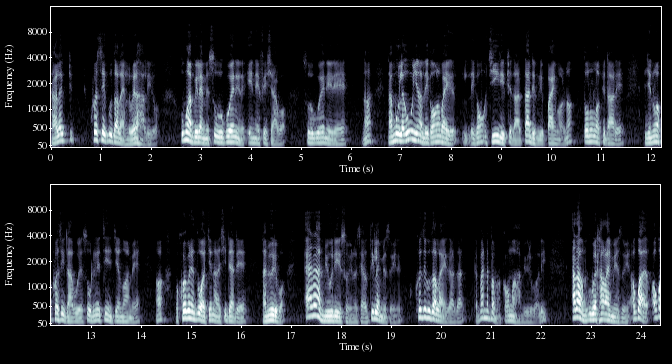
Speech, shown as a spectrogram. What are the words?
ဒါလည်းခွက်စစ်ကုသလိုက်လွဲတာဟာလေးတော့ဥမာပေးလိုက်မယ်စိုးကွဲနေတယ် inefficient ပေါ့စိုးကွဲနေတယ်နော်ဒါမှမဟုတ်လည်းဥယျာဉ်လေကောင်းပိုင်းလေကောင်းအကြီးတွေဖြစ်တာတတ်ဒီဂရီပိုင်းပေါ့နော်သုံးလုံးလောက်ဖြစ်တာတယ် အရင်တော့ခွဲစစ်ထားဖို့ရစိုးလေးနဲ့ကျင့်ကျင့်သွားမယ်နော်မခွဲဘဲနဲ့သူ့ကကျင့်တာရှိတတ်တယ်ဒါမျိုးတွေပေါ့အဲ့ဒါမျိုးတွေဆိုရင်တော့ဆရာတို့သိလိုက်မယ်ဆိုရင်ခွဲစစ်ကုသလိုက်ရင်ဒါတပတ်နှစ်ပတ်မှာကောင်းတာဟာမျိုးတွေပေါ့လေအဲ့ဒါကိုမကူပဲထားလိုက်မယ်ဆိုရင်အောက်ကအောက်က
